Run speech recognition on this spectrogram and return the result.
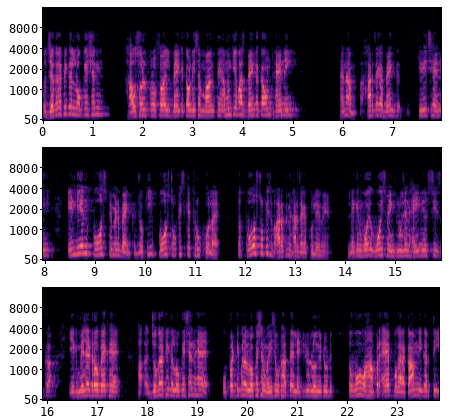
तो geographical location household profile bank account ये सब मांगते हैं। हम उनके पास बैंक अकाउंट है नहीं, है ना? हर जगह बैंक की रिच है नहीं। इंडियन पोस्ट पेमेंट बैंक जो कि पोस्ट ऑफ़िस के थ्रू खोला है तो पोस्ट ऑफ़िस भारत में हर जगह खुले हुए हैं। लेकिन वो वो इसमें इंक्लूजन है ही नहीं उस चीज़ का। एक मेजर ड्रॉबैक है। जोग्राफिकल लोकेशन है वो पर्टिकुलर लोकेशन वहीं से उठाता है लेटीट्यूड लॉन्गिट्यूड तो वो वहाँ पर ऐप वगैरह काम नहीं करती।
